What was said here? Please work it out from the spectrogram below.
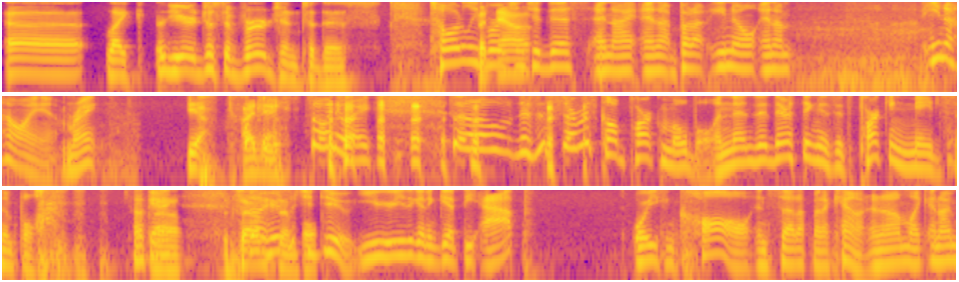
uh, like you're just a virgin to this. Totally virgin now- to this, and I and I, but I, you know, and I'm, you know how I am, right? Yeah, I do. Okay. So anyway, so there's this service called Park Mobile, and then their thing is it's parking made simple. okay. It so here's what you do: you're either going to get the app, or you can call and set up an account. And I'm like, and I'm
